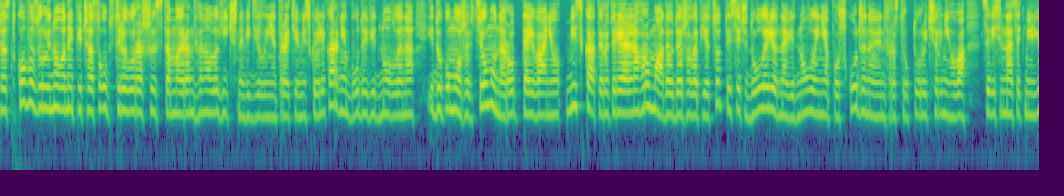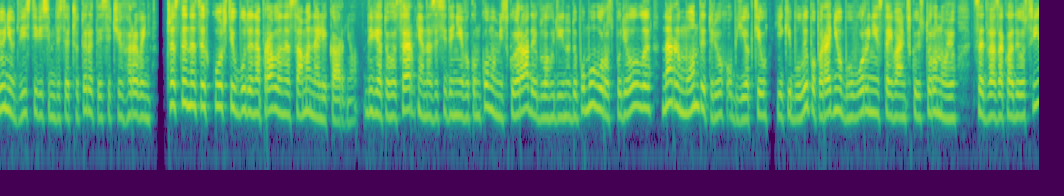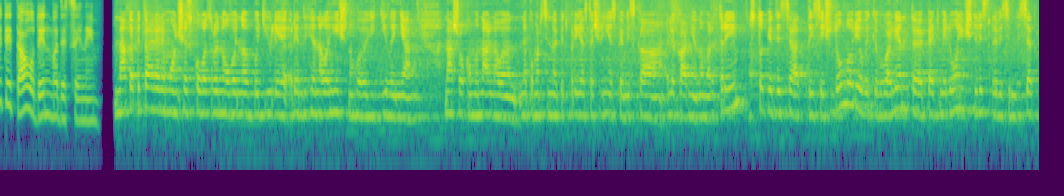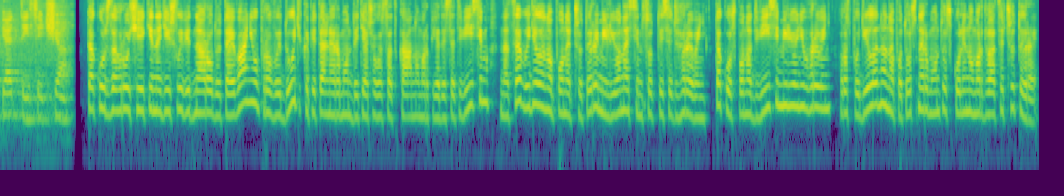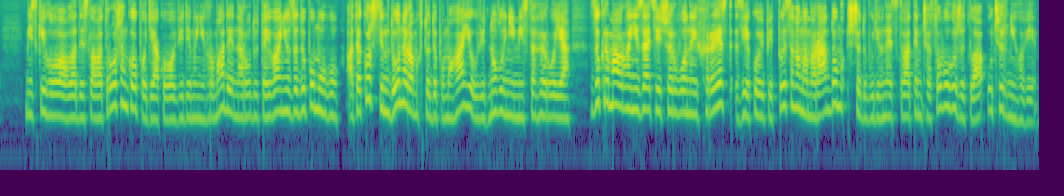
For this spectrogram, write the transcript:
Частково зруйноване під час обстрілу рашистами рентгенологічне відділення третьої міської лікарні буде відновлене і допоможе в цьому народ Тайваню. Міська територіальна громада одержала 500 тисяч доларів на відновлення пошкодженої інфраструктури Чернігова. Це 18 мільйонів 284 тисячі гривень. Частина цих коштів буде направлена саме на лікарню. 9 серпня на засіданні виконкому міської ради благодійну допомогу розподілили на ремонти трьох об'єктів, які були попередньо обговорені з тайванською стороною. Це два заклади освіти та один медицини. На капітальний ремонт частково зруйнованої будівлі рентгенологічного відділення нашого комунального некомерційного підприємства Чернігівська міська лікарня номер 3 150 тисяч доларів, еквівалент 5 мільйонів 485 тисяч. Також за гроші, які надійшли від народу Тайваню, проведуть капітальний ремонт дитячого садка номер 58. На це виділено понад 4 мільйона 700 тисяч гривень. Також понад 8 мільйонів гривень розподілено на поточний ремонт у школі номер 24. Міський голова Владислава Трошенко подякував від імені громади народу Тайваню за допомогу, а також всім донорам, хто допомагає у відновленні міста героя. Зокрема, організації Червоний Хрест, з якою підписано меморандум щодо будівництва тимчасового житла у Чернігові.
